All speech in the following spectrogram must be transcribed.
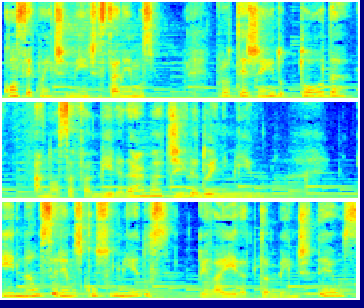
Consequentemente, estaremos protegendo toda a nossa família da armadilha do inimigo e não seremos consumidos pela ira também de Deus,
